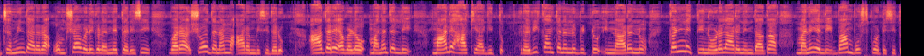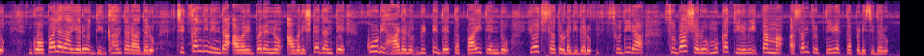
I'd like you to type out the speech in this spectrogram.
ಜಮೀನ್ದಾರರ ವಂಶಾವಳಿಗಳನ್ನೇ ತರಿಸಿ ವರ ಶೋಧನ ಆರಂಭಿಸಿದರು. ಆದರೆ ಅವಳು ಮನದಲ್ಲಿ ಮಾಲೆ ಹಾಕಿಯಾಗಿತ್ತು. ರವಿಕಾಂತನನ್ನು ಬಿಟ್ಟು ಇನ್ನಾರನ್ನು ಕಣ್ಣೆತ್ತಿ ನೋಡಲಾರನೆಂದಾಗ ಮನೆಯಲ್ಲಿ ಬಾಂಬು ಸ್ಫೋಟಿಸಿತು. ಗೋಪಾಲರಾಯರು ದಿಗ್ಗಾಂತರಾದರು ಚಿಕ್ಕಂದಿನಿಂದ ಅವರಿಬ್ಬರನ್ನು ಅವರಿಷ್ಟದಂತೆ ಕೂಡಿ ಹಾಡಲು ಬಿಟ್ಟಿದ್ದೇ ತಪ್ಪಾಯಿತೆಂದು ಯೋಚಿಸತೊಡಗಿದರು. ಸುಧೀರ ಸುಭಾಷರು ಮುಖ ತಿರುವಿ ತಮ್ಮ ಅಸಂತೃಪ್ತಿ ವ್ಯಕ್ತಪಡಿಸಿದರು.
